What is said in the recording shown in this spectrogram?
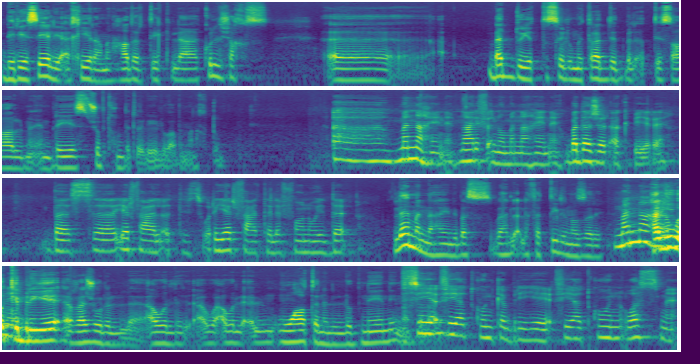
برسالة أخيرة من حضرتك لكل شخص آه، بده يتصل ومتردد بالاتصال من إمبريس. شو بتحب تقولي له قبل ما نختم؟ آه منا هينة. بنعرف إنه منا هينة. وبدها جرأة كبيرة. بس آه يرفع الاتصال يرفع التليفون ويدق ليه منا هيني بس هلأ لفتي لي نظري. منا هل هو. كبرياء الرجل ال- أو ال- أو أو المواطن اللبناني مثلا؟ فيها فيها تكون كبرياء فيها تكون وسمة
